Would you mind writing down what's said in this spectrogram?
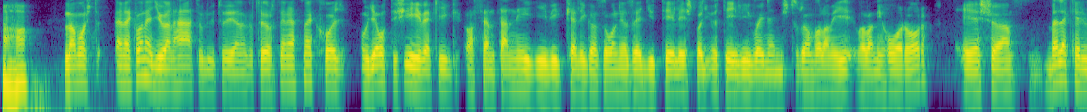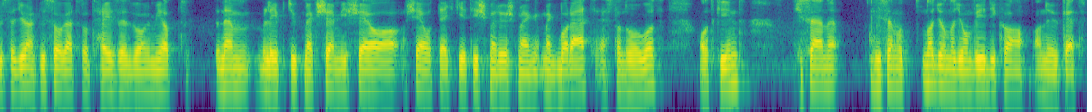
Aha. Na most ennek van egy olyan hátulütője a történetnek, hogy ugye ott is évekig, azt hiszem négy évig kell igazolni az együttélést, vagy öt évig, vagy nem is tudom, valami, valami horror, és belekerülsz egy olyan kiszolgáltatott helyzetbe, ami miatt nem léptük meg semmi, se, a, se ott egy-két ismerős, meg, meg barát ezt a dolgot ott kint, hiszen, hiszen ott nagyon-nagyon védik a, a nőket,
